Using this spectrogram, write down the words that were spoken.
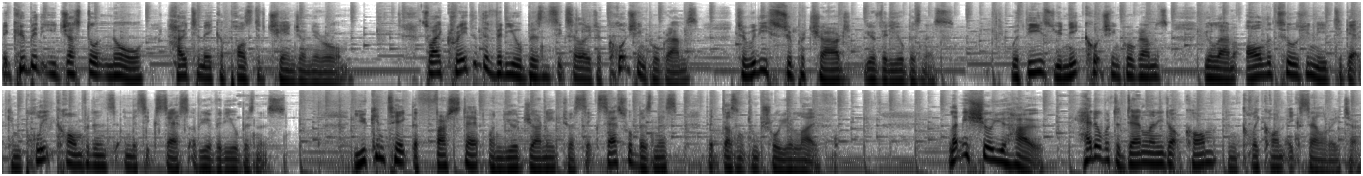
It could be that you just don't know how to make a positive change on your own. So I created the Video Business Accelerator coaching programs to really supercharge your video business. With these unique coaching programs, you'll learn all the tools you need to get complete confidence in the success of your video business. You can take the first step on your journey to a successful business that doesn't control your life. Let me show you how. Head over to danlenny.com and click on Accelerator.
